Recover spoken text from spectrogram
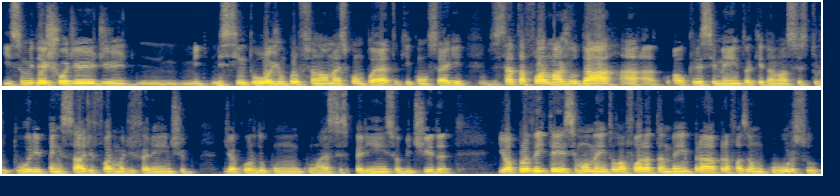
Isso me deixou de, de me, me, sinto hoje um profissional mais completo que consegue de certa forma ajudar a, a, ao crescimento aqui da nossa estrutura e pensar de forma diferente de acordo com, com essa experiência obtida. E eu aproveitei esse momento lá fora também para fazer um curso.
